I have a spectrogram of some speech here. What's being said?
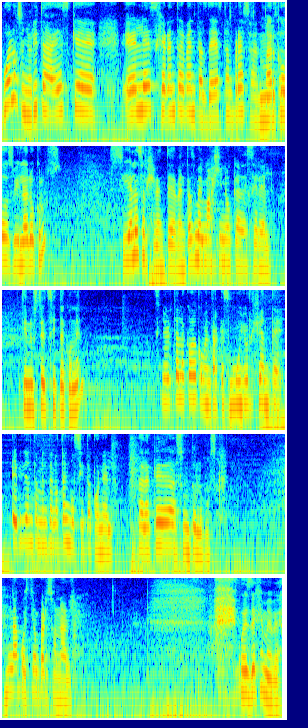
Bueno, señorita, es que él es gerente de ventas de esta empresa. entonces- ¿Marcos Vilaro Cruz? Sí, él es el gerente de ventas. Me imagino que ha de ser él. ¿Tiene usted cita con él? Señorita, le acabo de comentar que es muy urgente. Evidentemente no tengo cita con él. ¿Para qué asunto lo busca? Una cuestión personal. Pues déjeme ver.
